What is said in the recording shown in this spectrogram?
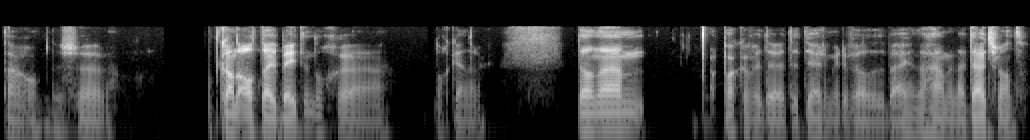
Daarom. Dus het kan altijd beter, nog, nog kennelijk. Dan um, pakken we de, de derde middenvelder erbij. En dan gaan we naar Duitsland.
